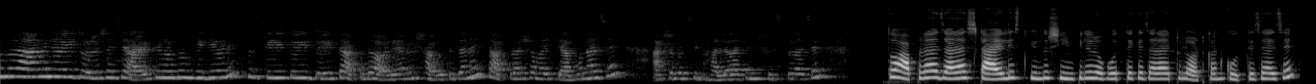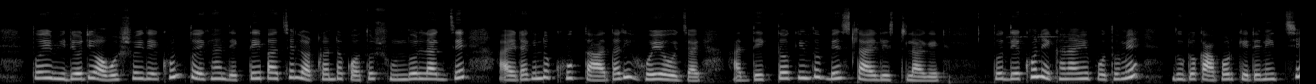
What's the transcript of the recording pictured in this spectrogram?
বন্ধুরা, আমি জয়ী চলে এসেছি আরেকটি নতুন ভিডিও নিয়ে। তো উই জয়ীতে আপনাদের অনেক স্বাগত জানাই। তো আপনারা সবাই কেমন আছেন? আশা করছি ভালো আছেন, সুস্থ আছেন। তো আপনারা যারা স্টাইলিস্ট কিন্তু সিম্পলের ওপর থেকে যারা একটু লটকান করতে চাইছেন, তো এই ভিডিওটি অবশ্যই দেখুন। তো এখানে দেখতেই পাচ্ছেন লটকানটা কত সুন্দর লাগছে, আর এটা কিন্তু খুব তাড়াতাড়ি হয়েও যায়। আর দেখতেও কিন্তু বেশ স্টাইলিস্ট লাগে। তো দেখুন, এখানে আমি প্রথমে দুটো কাপড় কেটে নিচ্ছি।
